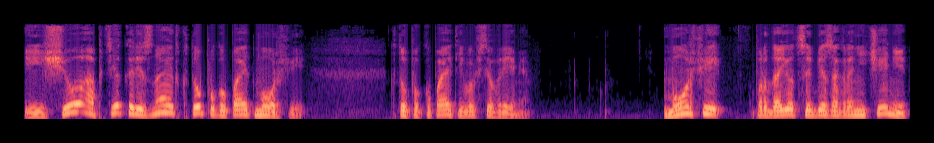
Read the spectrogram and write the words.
И еще аптекари знают, кто покупает морфий — кто покупает его все время. Морфий продается без ограничений,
